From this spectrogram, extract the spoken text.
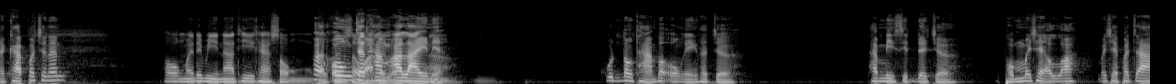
นะครับ เพราะฉะนั้นพระองค์ไม่ได้มีหน้าที่แค่ส่ง พระองค์จะทำอะไรเนี่ยคุณต้องถามพระองค์เองถ้าเจอ ถ้ามีสิทธิ์ได้เจอ ผมไม่ใช่อัลลอฮ์ไม่ใช่พระเจ้า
